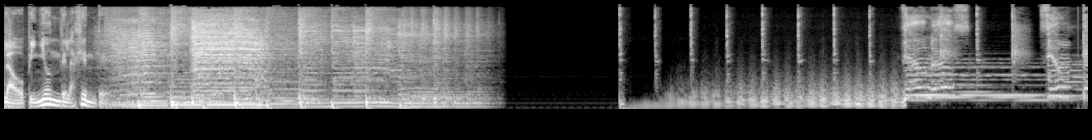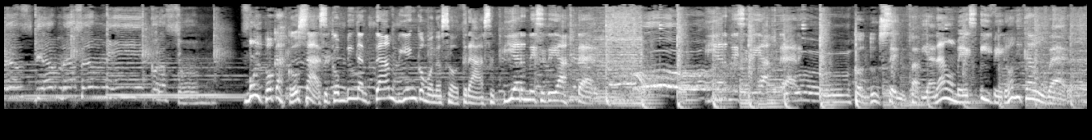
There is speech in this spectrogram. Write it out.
La opinión de la gente. Viernes, siempre es viernes en mi corazón. Muy pocas cosas se combinan tan bien como nosotras. Viernes de After. Viernes de After. Conducen Fabiana Gómez y Verónica Uber.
